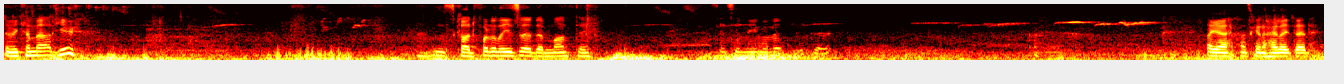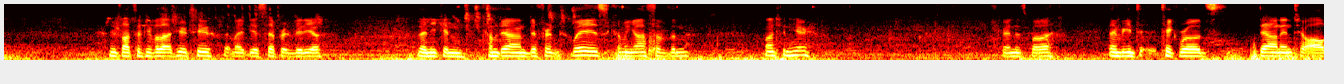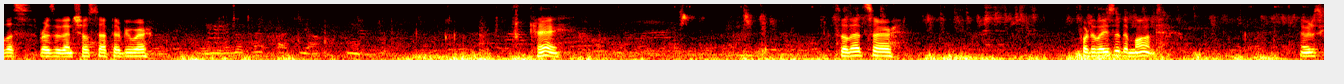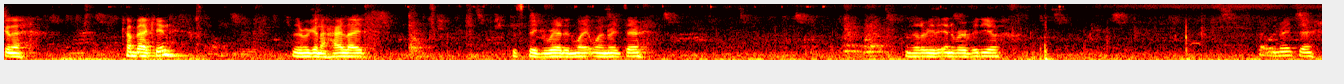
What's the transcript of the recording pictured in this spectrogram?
Then we come out here. it's called Fortaleza de Monte. That's the name of it right there. Oh yeah, I was gonna highlight that. There's lots of people out here too. That might be a separate video. Then you can come down different ways coming off of the mountain here. Grand Lisboa. Then we can take roads down into all this residential stuff everywhere. Okay. So that's our Fortaleza de Mont. Now we're just gonna come back in. Then we're gonna highlight this big red and white one right there. And that'll be the end of our video. That one right there.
